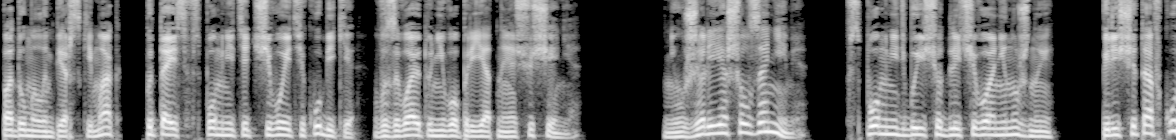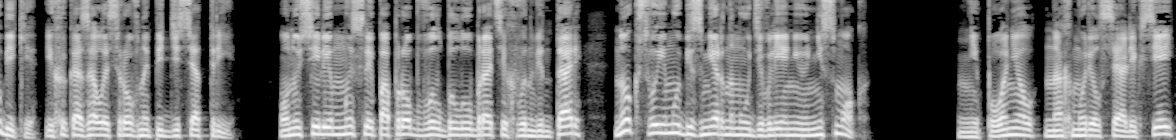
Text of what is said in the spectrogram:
подумал имперский маг, пытаясь вспомнить, от чего эти кубики вызывают у него приятные ощущения. Неужели я шел за ними? Вспомнить бы еще для чего они нужны. Пересчитав кубики, их оказалось ровно 53. Он усилием мысли попробовал было убрать их в инвентарь, но к своему безмерному удивлению не смог. Не понял, нахмурился Алексей,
